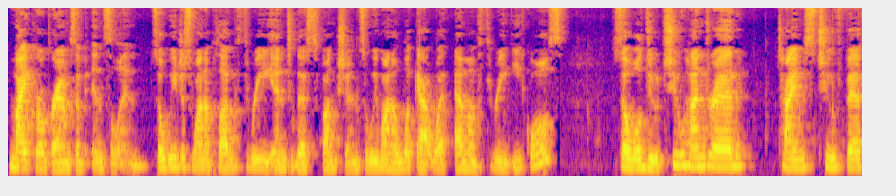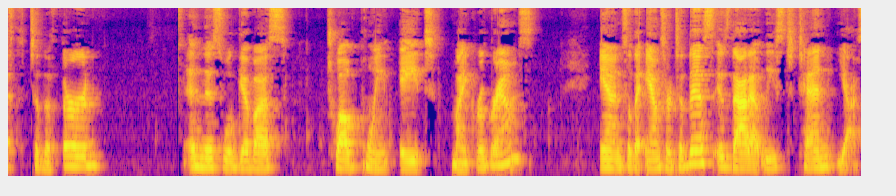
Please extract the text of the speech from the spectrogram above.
micrograms of insulin? So we just want to plug three into this function. So we want to look at what M of three equals. So we'll do 200 times 2 fifths to the third. And this will give us 12.8 micrograms. And so the answer to this is that at least 10, yes.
